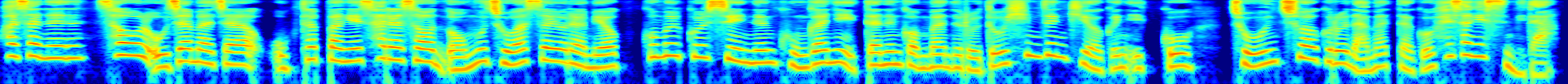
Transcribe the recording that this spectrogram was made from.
화사는 서울 오자마자 옥탑방에 살아서 너무 좋았어요라며 꿈을 꿀 수 있는 공간이 있다는 것만으로도 힘든 기억은 있고 좋은 추억으로 남았다고 회상했습니다.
